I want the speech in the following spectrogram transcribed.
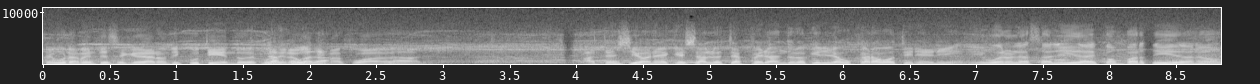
Seguramente se quedaron discutiendo después de la última jugada. Claro. Atención, eh, que San lo está esperando, lo quiere ir a buscar a Botinelli. Y bueno, la salida es compartida, ¿no?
